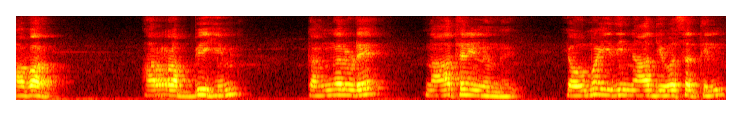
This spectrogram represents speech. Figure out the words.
അവർ അർ റബ്ബിഹിം തങ്ങളുടെ നാഥനിൽ നിന്ന് യൗമ ഇതിൻ ആ ദിവസത്തിൽ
